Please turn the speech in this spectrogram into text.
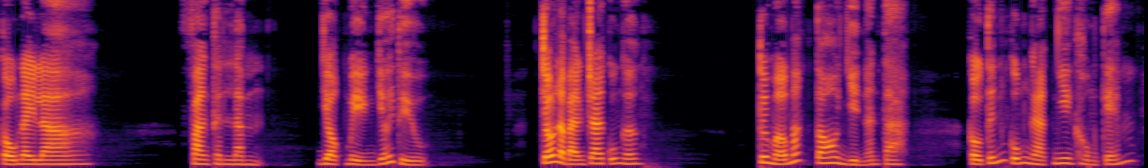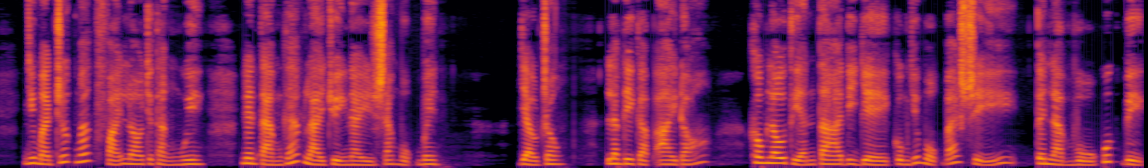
Cậu này là... Phan Thanh Lâm giọt miệng giới thiệu. Cháu là bạn trai của Ngân. Tôi mở mắt to nhìn anh ta. Cậu tính cũng ngạc nhiên không kém, nhưng mà trước mắt phải lo cho thằng Nguyên, nên tạm gác lại chuyện này sang một bên. Vào trong, Lâm đi gặp ai đó. Không lâu thì anh ta đi về cùng với một bác sĩ tên là Vũ Quốc Việt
